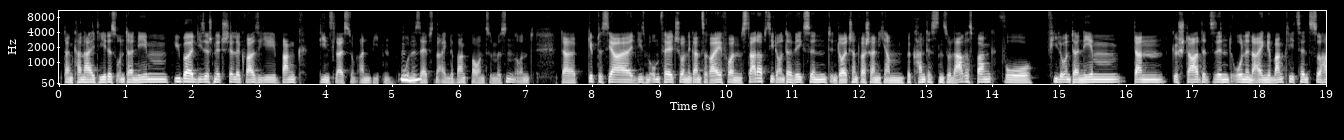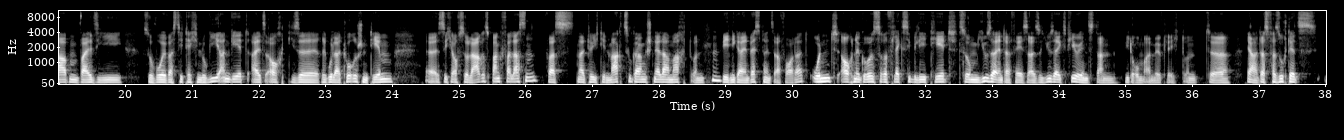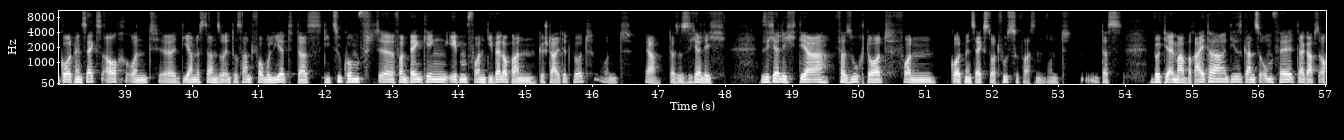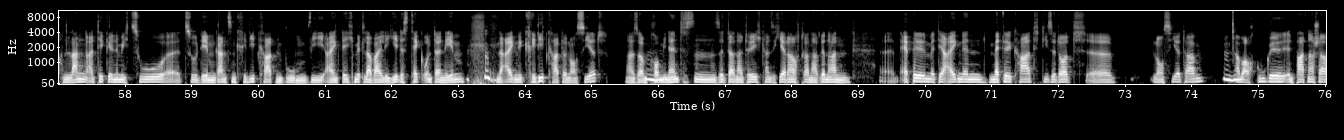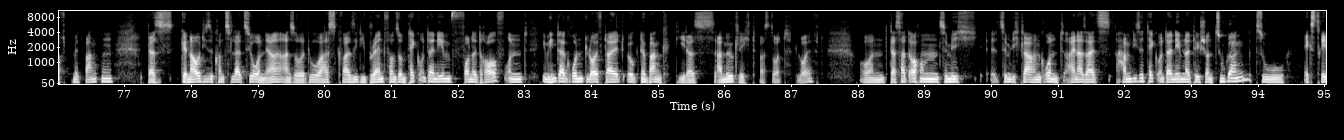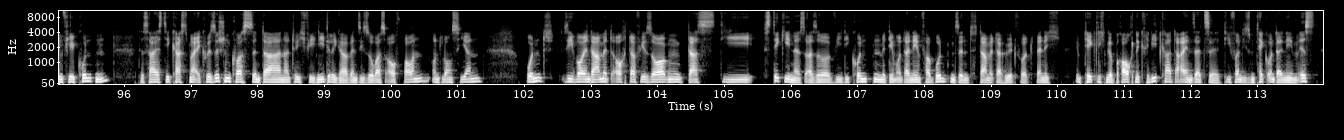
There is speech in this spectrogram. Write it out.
dann kann halt jedes Unternehmen über diese Schnittstelle quasi Bankdienstleistung anbieten, ohne mhm. selbst eine eigene Bank bauen zu müssen. Und da gibt es ja in diesem Umfeld schon eine ganze Reihe von Startups, die da unterwegs sind. In Deutschland wahrscheinlich am bekanntesten Solaris Bank, wo viele Unternehmen dann gestartet sind, ohne eine eigene Banklizenz zu haben, weil sie sowohl was die Technologie angeht, als auch diese regulatorischen Themen äh, sich auf Solaris Bank verlassen, was natürlich den Marktzugang schneller macht und hm. weniger Investments erfordert und auch eine größere Flexibilität zum User Interface, also User Experience dann wiederum ermöglicht. Und äh, ja, das versucht jetzt Goldman Sachs auch und äh, die haben das dann so interessant formuliert, dass die Zukunft äh, von Banking eben von Developern gestaltet wird und ja, das ist sicherlich sicherlich der Versuch dort von Goldman Sachs dort Fuß zu fassen. Und das wird ja immer breiter, dieses ganze Umfeld. Da gab es auch einen langen Artikel nämlich zu, äh, zu dem ganzen Kreditkartenboom, wie eigentlich mittlerweile jedes Tech-Unternehmen eine eigene Kreditkarte lanciert. Also am mhm. prominentesten sind da natürlich, kann sich jeder noch dran erinnern, äh, Apple mit der eigenen Metal Card, die sie dort äh, lanciert haben mhm. aber auch Google in Partnerschaft mit Banken. Das ist genau diese Konstellation, ja. Also du hast quasi die Brand von so einem Tech-Unternehmen vorne drauf und im Hintergrund läuft halt irgendeine Bank, die das ermöglicht, was dort läuft. Und das hat auch einen ziemlich, ziemlich klaren Grund. Einerseits haben diese Tech-Unternehmen natürlich schon Zugang zu extrem viel Kunden. Das heißt, die Customer Acquisition Costs sind da natürlich viel niedriger, wenn sie sowas aufbauen und lancieren. Und sie wollen damit auch dafür sorgen, dass die Stickiness, also wie die Kunden mit dem Unternehmen verbunden sind, damit erhöht wird. Wenn ich im täglichen Gebrauch eine Kreditkarte einsetze, die von diesem Tech-Unternehmen ist,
